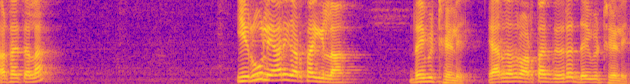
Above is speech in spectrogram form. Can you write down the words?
ಅರ್ಥ ಆಯ್ತಲ್ಲ? ಈ ರೂಲ್ ಯಾರಿಗೆ ಅರ್ಥ ಆಗಿಲ್ಲ, ದಯವಿಟ್ಟು ಹೇಳಿ. ಯಾರಿಗಾದರೂ ಅರ್ಥ ಆಗದಿದ್ರೆ ದಯವಿಟ್ಟು ಹೇಳಿ.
